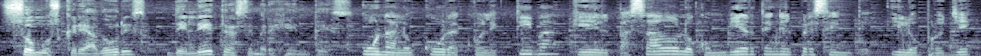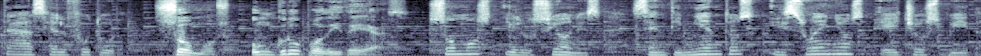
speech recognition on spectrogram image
Somos creadores de letras emergentes. Una locura colectiva que el pasado lo convierte en el presente y lo proyecta hacia el futuro. Somos un grupo de ideas. Somos ilusiones, sentimientos y sueños hechos vida.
